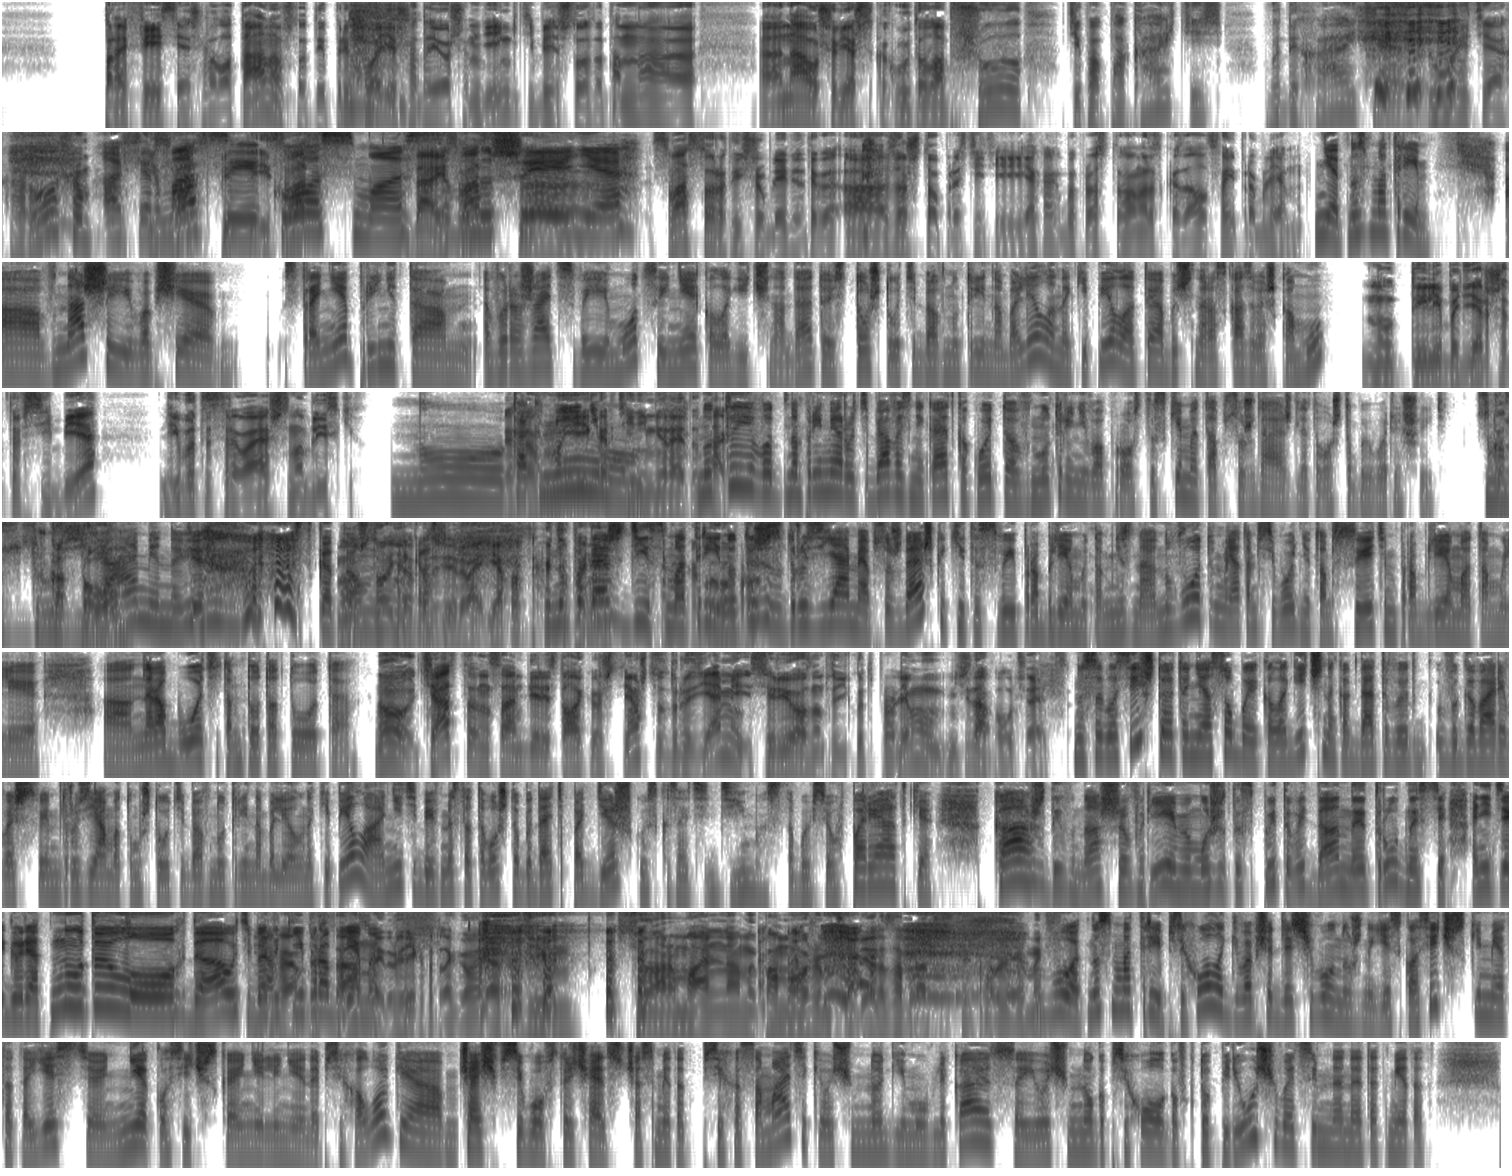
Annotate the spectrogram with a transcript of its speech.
профессия шарлатанов, что ты приходишь, отдаешь им деньги, тебе что-то там на, на уши вешают какую-то лапшу, типа покайтесь, выдыхайте, думайте о хорошем. Аффирмации, и вас, космос, да, и с внушение. Вас, э, с вас 40 тысяч рублей. Ты такой, а, за что, простите? Я как бы просто вам рассказал свои проблемы. Нет, ну смотри, а, в нашей вообще стране принято выражать свои эмоции не экологично, да, то есть то, что у тебя внутри наболело, накипело, ты обычно рассказываешь кому? Ну, ты либо держишь это в себе, либо ты срываешься на близких. Ну, это как в минимум. моей картине мира это ну, так. ты вот, например, у тебя возникает какой-то внутренний вопрос. Ты с кем это обсуждаешь для того, чтобы его решить? С ну, с друзьями, наверное. с котом. Ну что, нет, подожди, давай, я просто хочу Ну, понять, подожди, смотри, ну ты же с друзьями обсуждаешь какие-то свои проблемы, там, не знаю, ну вот у меня там сегодня там с этим проблема, там, или а, на работе там то-то, то-то. Ну, часто, на самом деле, сталкиваешься с тем, что с друзьями серьезно обсудить какую-то проблему не всегда получается. Ну, согласись, что это не особо экологично, когда ты выговариваешь своим друзьям о том, что у тебя внутри наболело, накипело, а они тебе вместо того, чтобы дать поддержку и сказать, Дима, с тобой все в порядке, каждый в наше время может испытывать данные трудности. Они тебе говорят, ну ты лох, да, у тебя Я такие проблемы. своих друзей, которые говорят, Дим, все нормально, мы поможем тебе разобраться с этой проблемой. Вот, ну смотри, психологи вообще для чего нужны? Есть классический метод, а есть не классическая нелинейная психология. Чаще всего встречается сейчас метод психосоматики, очень многие им увлекаются, и очень много психологов, кто переучивается именно на этот метод,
